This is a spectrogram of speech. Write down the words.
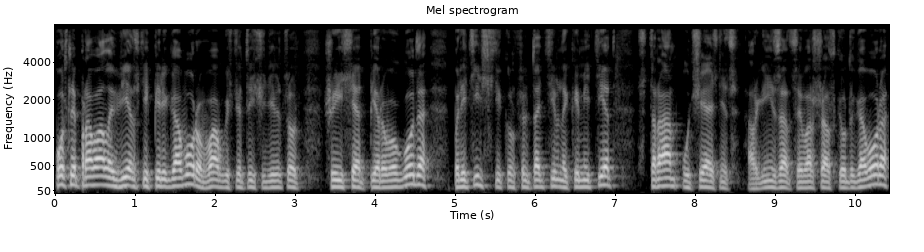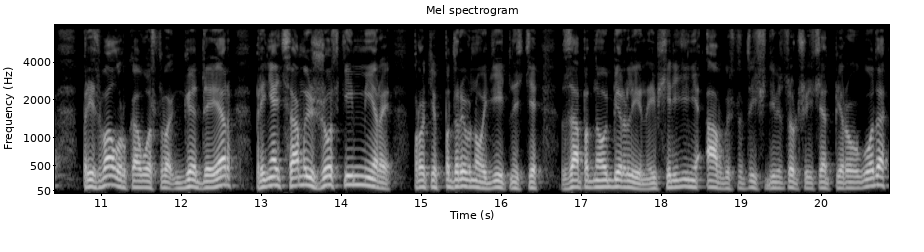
После провала венских переговоров в августе 1961 года политический консультативный комитет стран-участниц Организации Варшавского договора призвал руководство ГДР принять самые жесткие меры против подрывной деятельности Западного Берлина, и в середине августа 1961 года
